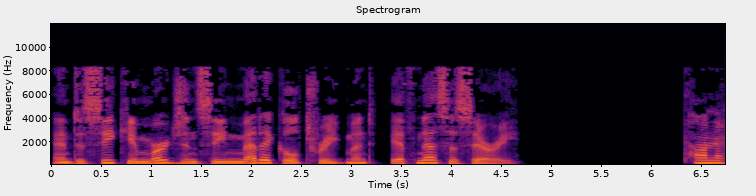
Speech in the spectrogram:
and to seek emergency medical treatment if necessary. Tá na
